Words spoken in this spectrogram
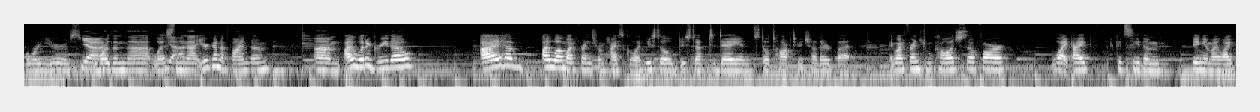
four years. Yeah. More than that, less Yeah. than that, you're gonna find them. Um, I would agree though. I have I love my friends from high school. Like we still do stuff today and still talk to each other. But like my friends from college so far, like I could see them being in my life.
